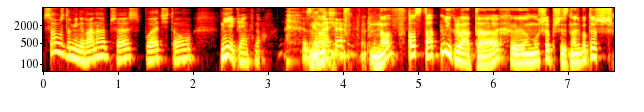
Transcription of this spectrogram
są zdominowane przez płeć tą mniej piękną. Zgadza no, się? No, w ostatnich latach y, muszę przyznać, bo też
